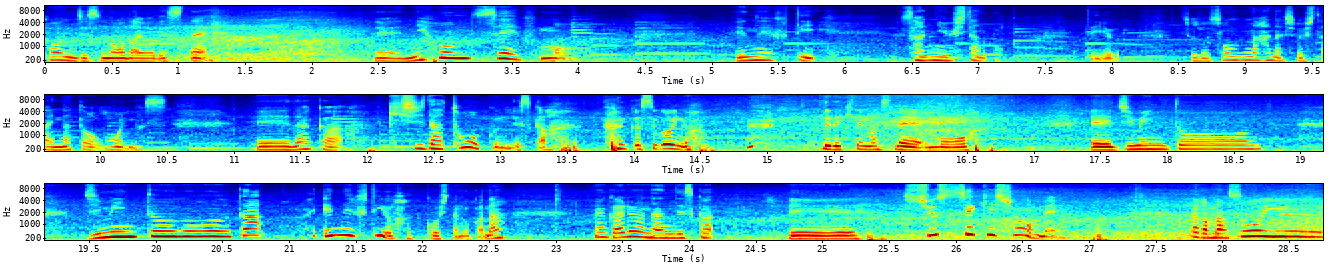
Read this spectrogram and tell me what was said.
本日のお題はですね、えー、日本政府も NFT 参入したの？っていうちょっとそんな話をしたいなと思います、えー、なんか岸田トークンですか？なんかすごいの 出てきてますね。もう、えー、自民党自民党が NFT を発行したのかな？なんかあれは何ですか、えー、出席証明だからまあそういう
